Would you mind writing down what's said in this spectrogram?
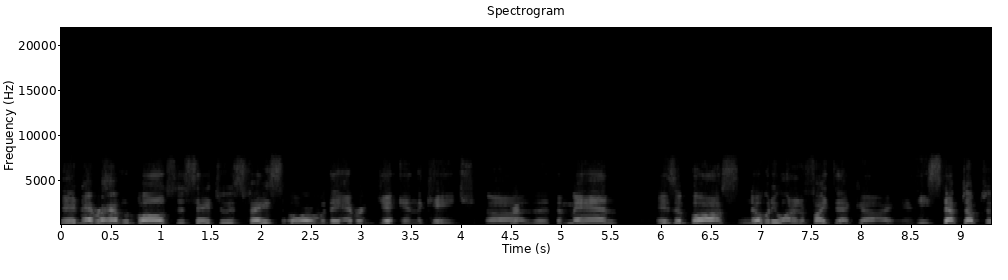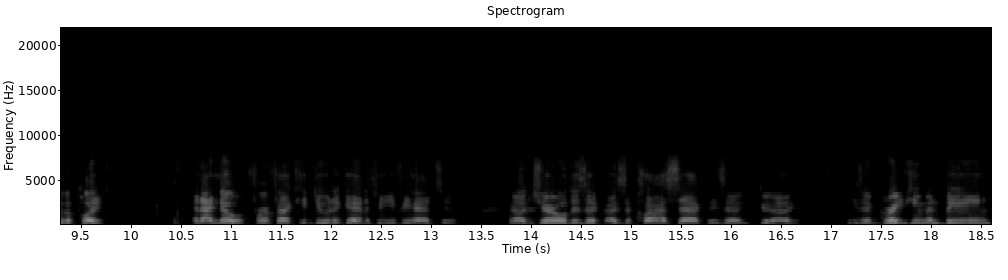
They never have the balls to say to his face, or would they ever get in the cage? Uh, right. the, the man is a boss. Nobody wanted to fight that guy, and he stepped up to the plate. And I know for a fact he'd do it again if he if he had to. You know, Gerald is a is a class act. He's a uh, he's a great human being,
